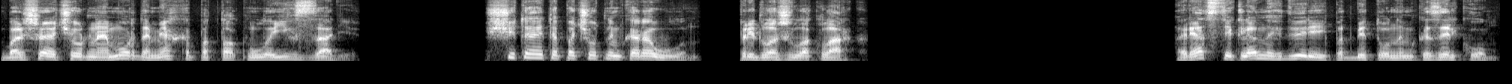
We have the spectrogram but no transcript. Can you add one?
Большая черная морда мягко подтолкнула их сзади. «Считай это почетным караулом», — предложила Кларк. Ряд стеклянных дверей под бетонным козырьком.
